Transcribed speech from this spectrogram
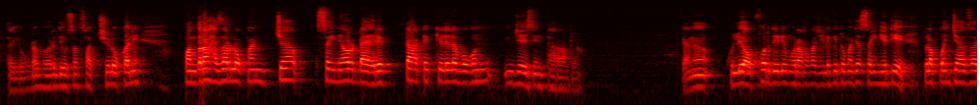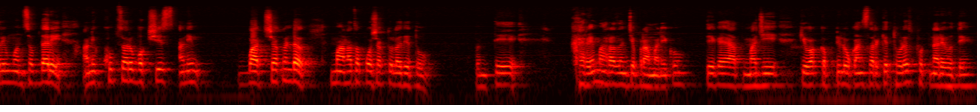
आता एवढा भर दिवसात सातशे लोकांनी पंधरा हजार लोकांच्या सैन्यावर डायरेक्ट अटॅक केलेलं बघून जयसिंग थरारला. त्यानं खुली ऑफर दिली मुरारबाजीला की तू माझ्या सैन्यात ये तुला पंच हजारी मनसबदारी आणि खूप सारं बक्षीस आणि बादशाखंड मानाचा पोशाख तुला देतो. पण ते खरे महाराजांचे प्रामाणिक हो. ते काय आत्माजी किंवा कपटी लोकांसारखे थोडेच फुटणारे होते.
